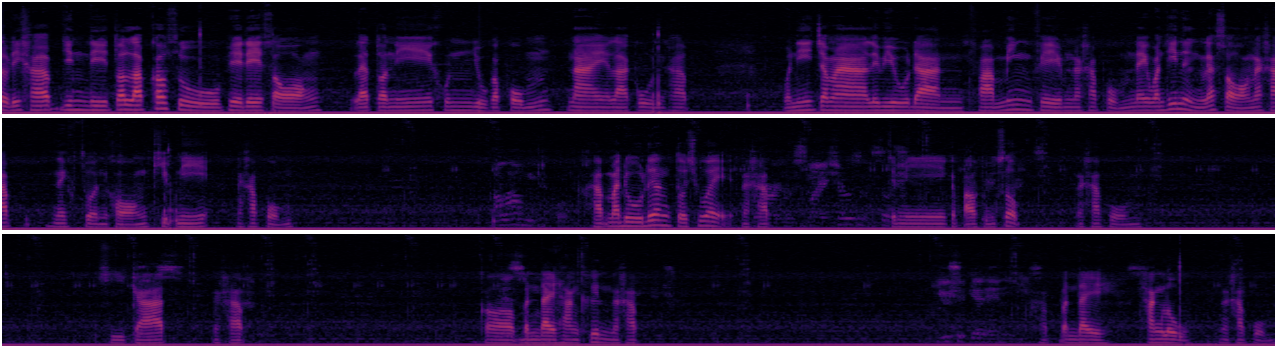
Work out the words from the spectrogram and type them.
สวัสดีครับ ยินดีต้อนรับเข้าสู่ Payday 2 และตอนนี้คุณอยู่กับผมนายลากูลครับ วันนี้จะมารีวิวด่าน Farming Frame นะครับผมในวันที่ 1 และ 2 นะครับ ในส่วนของคลิปนี้นะครับผม ครับมาดูเรื่องตัวช่วยนะครับ จะมีกระเป๋าถุงศพนะครับผมคีย์การ์ดนะครับ ก็บันไดทางขึ้นนะครับ ครับบันไดทางลงนะครับผม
